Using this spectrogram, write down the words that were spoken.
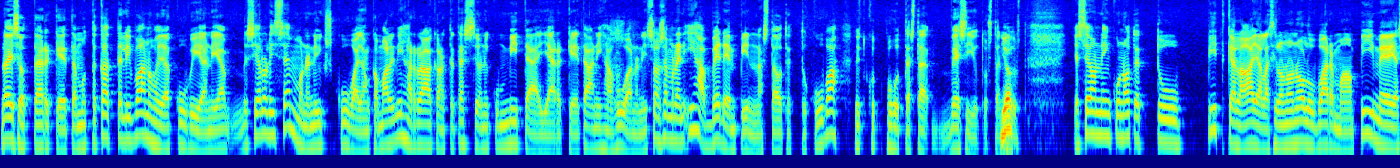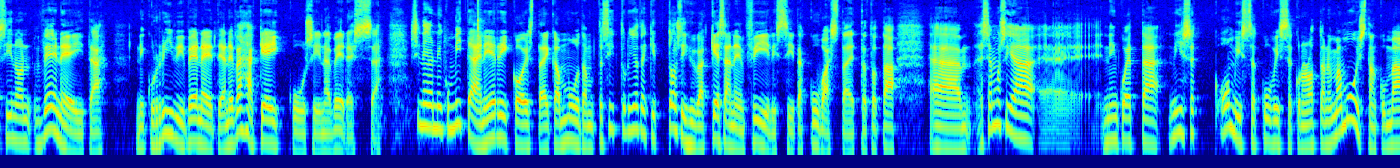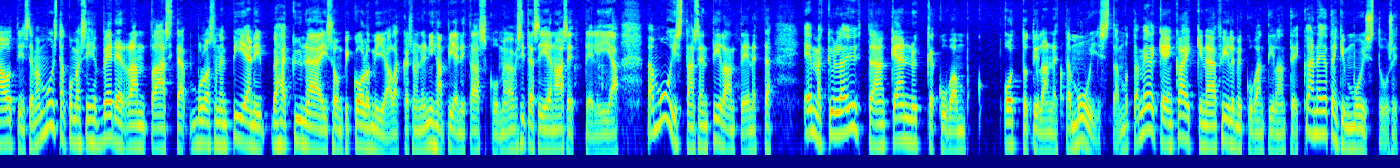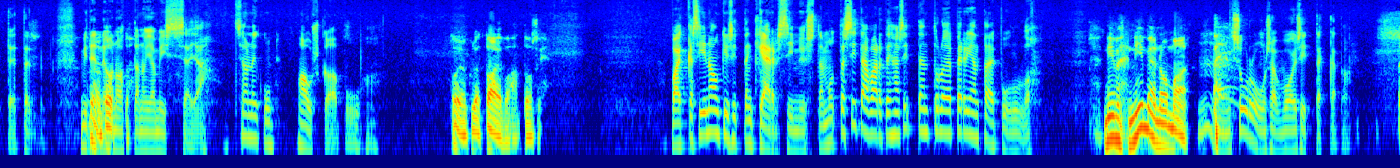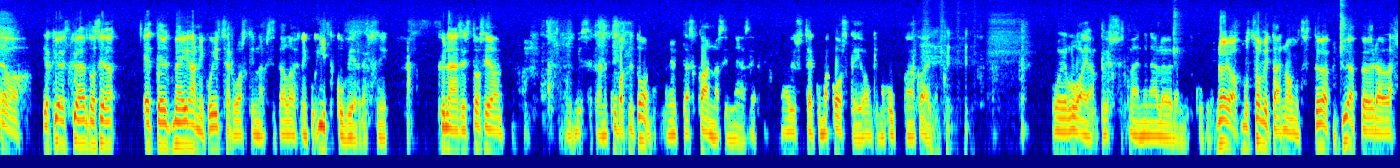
No ei se ole tärkeää, mutta kattelin vanhoja kuvia ja siellä oli semmoinen yksi kuva, jonka mä olin ihan raakannut, että tässä ei ole niin mitään järkeä, tämä on ihan huono. Niin se on semmoinen ihan veden pinnasta otettu kuva, nyt kun puhut tästä vesijutusta. Niin just. Ja se on niin kuin otettu pitkällä ajalla, silloin on ollut varmaan pimeä ja siinä on veneitä, niin kuin riviveneitä ja ne vähän keikkuu siinä vedessä. Siinä ei ole niin kuin mitään erikoista eikä muuta, mutta siitä tuli jotenkin tosi hyvä kesäinen fiilis siitä kuvasta, että tota, semmoisia, niin kuin, että niissä omissa kuvissa, kun on ottanut, niin mä muistan, kun mä otin sen, mä muistan, kun mä siihen veden rantaan sitä, mulla on semmoinen pieni, vähän kynää isompi kolmijalka, semmoinen ihan pieni tasku, mä sitä siihen asettelin, ja mä muistan sen tilanteen, että en mä kyllä yhtään kännykkäkuvan ottotilannetta muista, mutta melkein kaikki nämä filmikuvan tilanteet, kyllä ne jotenkin muistuu sitten, että miten no, ne totta. on ottanut ja missä, ja se on niin kuin hauskaa puuhaa. Toi on kyllä taivahan tosi. Vaikka siinä onkin sitten kärsimystä, mutta sitä vartenhan sitten tulee perjantai-pullo. Nimenomaan. Mm, suruunsa voi sitten katsoa. Joo, ja kyllä, kyllä tosiaan, ettei nyt mene ihan niin kuin itseruoskinnaksi tällaisen niin kuin itkuvirreksi, niin kyllähän siis tosiaan, missäkään ne kuvat nyt on, mä nyt tässä kannasin ja se on just se, kun mä kosken johonkin, mä hukkaan kaiken. Voi luojan pyssyt, mä en enää löydä nyt kuvia. No joo, mutta sovitaan, no, mutta työ, työpöydällä,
